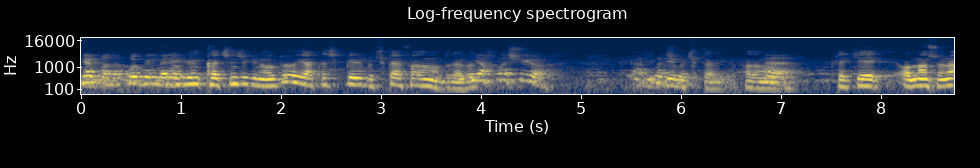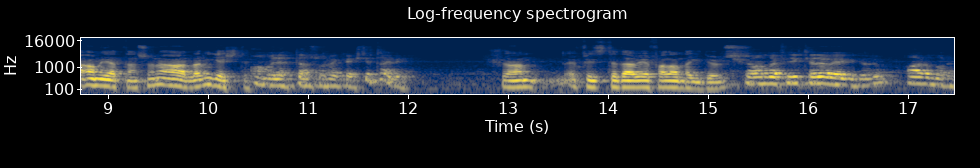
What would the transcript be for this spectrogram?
ne kadar o gün beni Bugün kaçıncı gün oldu? Yaklaşık bir buçuk ay falan oldu galiba. yaklaşıyor. Yaklaşıyor. bir buçuk ay falan oldu. Evet. Peki ondan sonra ameliyattan sonra ağrıların geçti. Ameliyattan sonra geçti tabii. Şu an e, fizik tedaviye falan da gidiyoruz. Şu anda fizik tedaviye gidiyorum. Ağrılarım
